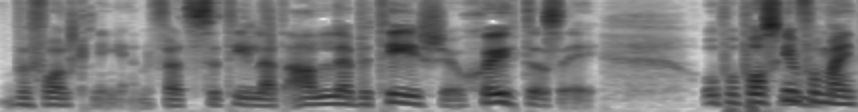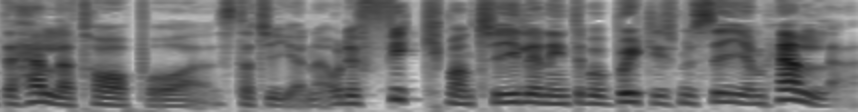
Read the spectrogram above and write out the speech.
befolkningen, för att se till att alla beter sig och sköter sig. Och på påsken får man inte heller ta på statyerna. Och det fick man tydligen inte på British Museum heller.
